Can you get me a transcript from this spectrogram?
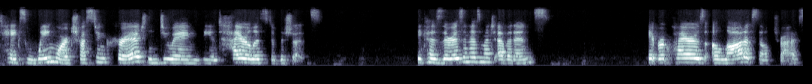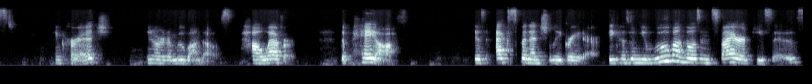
takes way more trust and courage than doing the entire list of the shoulds because there isn't as much evidence it requires a lot of self trust and courage in order to move on those. However, the payoff is exponentially greater because when you move on those inspired pieces,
